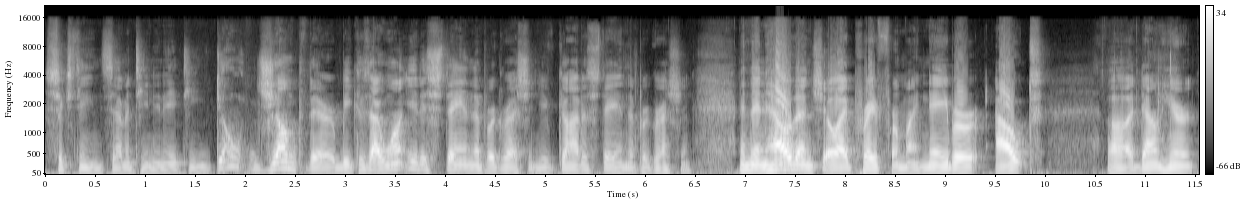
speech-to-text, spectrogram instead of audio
16, 17, and 18. Don't jump there because I want you to stay in the progression. You've got to stay in the progression. And then, how then shall I pray for my neighbor out uh, down here?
